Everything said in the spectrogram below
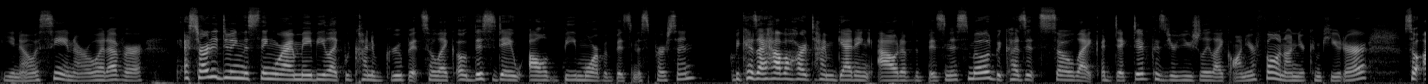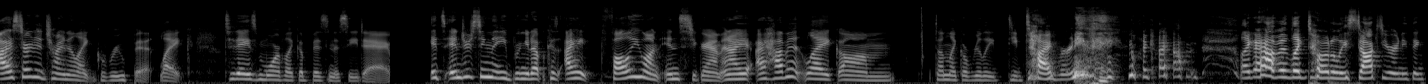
you know, a scene or whatever. I started doing this thing where I maybe like would kind of group it. So, like, oh, this day I'll be more of a business person because I have a hard time getting out of the business mode because it's so like addictive because you're usually like on your phone, on your computer. So I started trying to like group it. Like today's more of like a businessy day. It's interesting that you bring it up because I follow you on Instagram and I I haven't like um done like a really deep dive or anything. like I haven't like I haven't like totally stalked you or anything.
